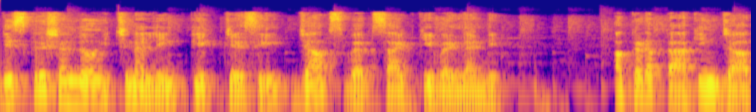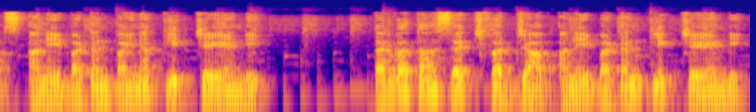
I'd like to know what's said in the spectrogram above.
డిస్క్రిప్షన్లో ఇచ్చిన లింక్ క్లిక్ చేసి జాబ్స్ వెబ్సైట్కి వెళ్ళండి. అక్కడ ప్యాకింగ్ జాబ్స్ అనే బటన్ పైన క్లిక్ చేయండి. తర్వాత సెర్చ్ ఫర్ జాబ్ అనే బటన్ క్లిక్ చేయండి.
